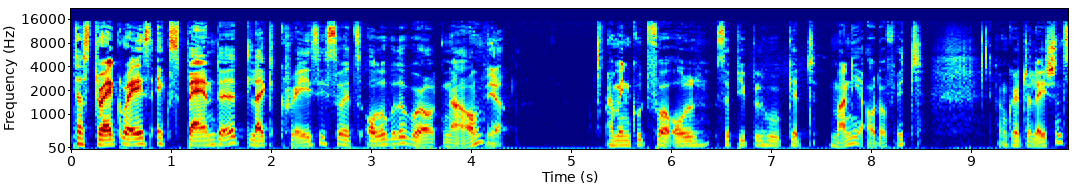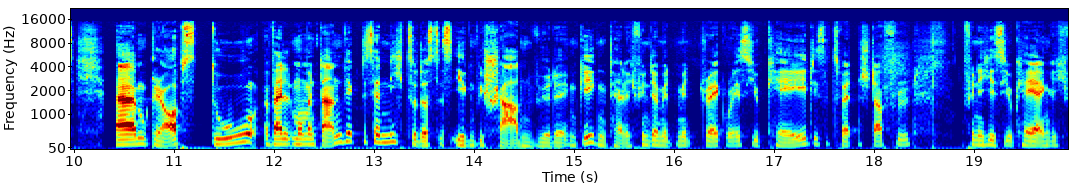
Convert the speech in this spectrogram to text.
das Drag Race expanded like crazy, so it's all over the world now. Ja. I mean, good for all the people who get money out of it. Congratulations. Ähm, glaubst du, weil momentan wirkt es ja nicht so, dass das irgendwie schaden würde. Im Gegenteil, ich finde ja mit, mit Drag Race UK, dieser zweiten Staffel, finde ich, ist UK eigentlich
